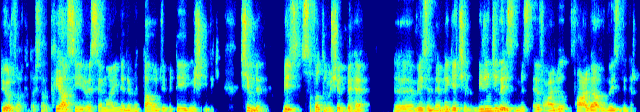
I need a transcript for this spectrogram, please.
diyoruz arkadaşlar. Kıyasi ve semai ne demek? Daha önce bir değinmiş idik. Şimdi biz sıfatı müşebbehe e, vezinlerine geçelim. Birinci veznimiz ef'alu fa'la'u veznidir.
